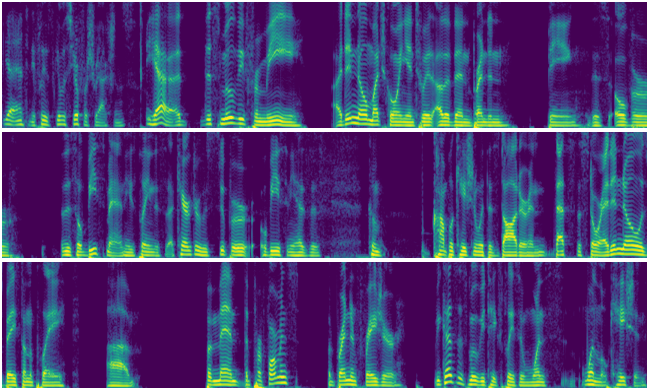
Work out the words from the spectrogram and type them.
yeah, Anthony, please give us your first reactions. Yeah, uh, this movie for me, I didn't know much going into it other than Brendan being this over this obese man. He's playing this character who's super obese and he has this com- complication with his daughter, and that's the story. I didn't know it was based on a play, um, but man, the performance of Brendan Fraser, because this movie takes place in one one location,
